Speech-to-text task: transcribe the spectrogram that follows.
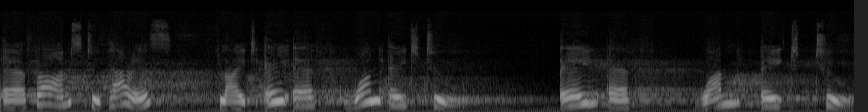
Air France to Paris, flight AF 182. AF 182.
